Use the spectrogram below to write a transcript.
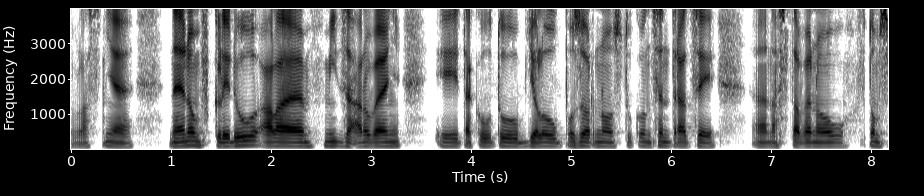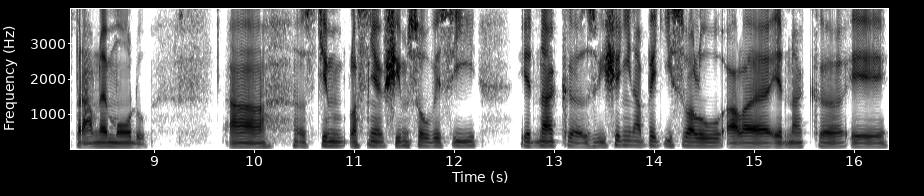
vlastně nejenom v klidu, ale mít zároveň i takovou tu bdělou pozornost, tu koncentraci eh, nastavenou v tom správném módu. A s tím vlastně vším souvisí jednak zvýšení napětí svalů, ale jednak eh, i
